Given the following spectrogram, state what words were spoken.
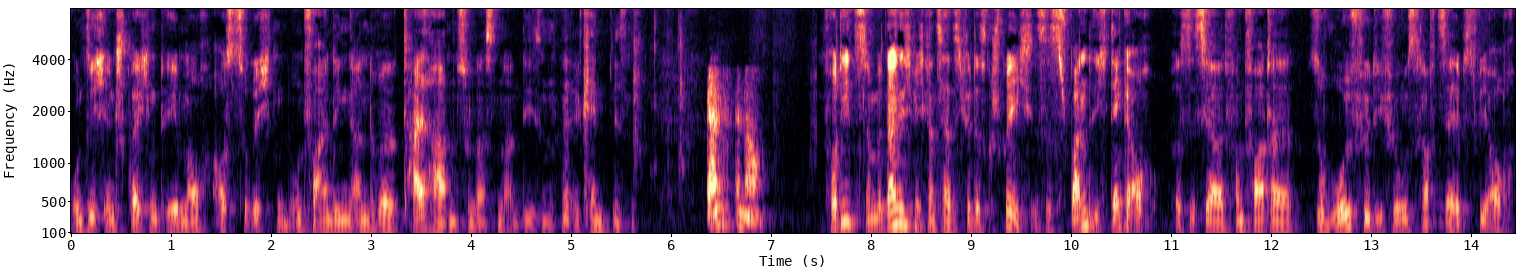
und sich entsprechend eben auch auszurichten und vor allen Dingen andere teilhaben zu lassen an diesen Erkenntnissen. Ganz genau. Frau Dietz, dann bedanke ich mich ganz herzlich für das Gespräch. Es ist spannend. Ich denke auch, es ist ja von Vorteil sowohl für die Führungskraft selbst wie auch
